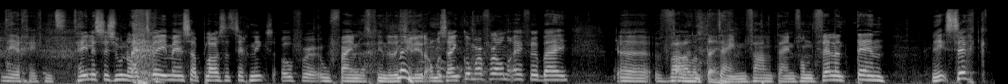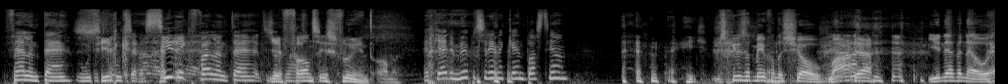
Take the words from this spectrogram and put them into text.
Nee, dat geeft niet. Het hele seizoen al twee mensen applaus. Dat zegt niks over hoe fijn we het vinden dat Nee. jullie er allemaal zijn. Kom maar vooral nog even bij eh Valentijn. Valentijn. Valentijn van Valentin. Nee, Cirque Valentin. We moeten het goed zeggen. Cirque Valentin. Het is Je Frans is vloeiend, Anne. Heb jij de Muppets erin herkend, Bastiaan? Misschien is dat meer van de show, maar Ja. you never know, hè?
